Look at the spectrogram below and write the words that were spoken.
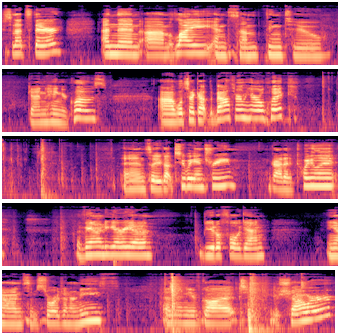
So that's there. And then um, light and something to, again, hang your clothes. Uh, we'll check out the bathroom here real quick. And so you got two-way entry, got a toilet, a vanity area, beautiful again, and some storage underneath. And then you've got your shower.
